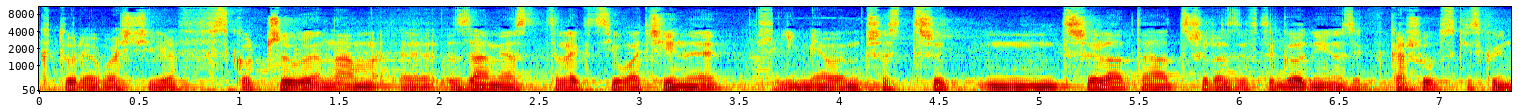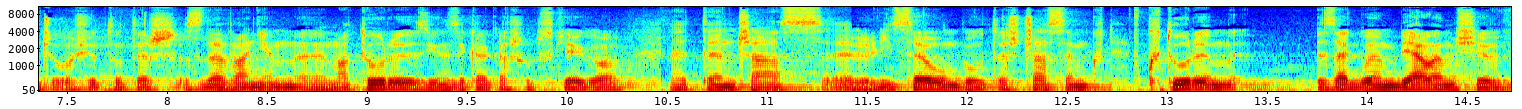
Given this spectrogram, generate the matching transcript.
które właściwie wskoczyły nam e, zamiast lekcji łaciny i miałem przez trzy, mm, trzy lata, trzy razy w tygodniu język kaszubski. Skończyło się to też zdawaniem e, matury z języka kaszubskiego. Ten czas liceum był też czasem, w którym zagłębiałem się w,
